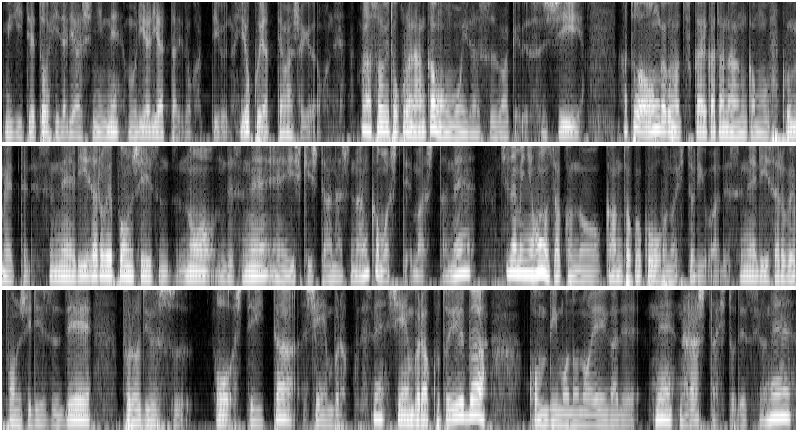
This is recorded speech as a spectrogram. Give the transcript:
右手と左足にね、無理やりやったりとかっていうね、よくやってましたけどもね。まあそういうところなんかも思い出すわけですし、あとは音楽の使い方なんかも含めてですね、リーサルウェポンシリーズのですねえ、意識した話なんかもしてましたね。ちなみに本作の監督候補の一人はですね、リーサルウェポンシリーズでプロデュースをしていたシェーン・ブラックですね。シェーン・ブラックといえば、コンビものの映画でね、鳴らした人ですよね。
